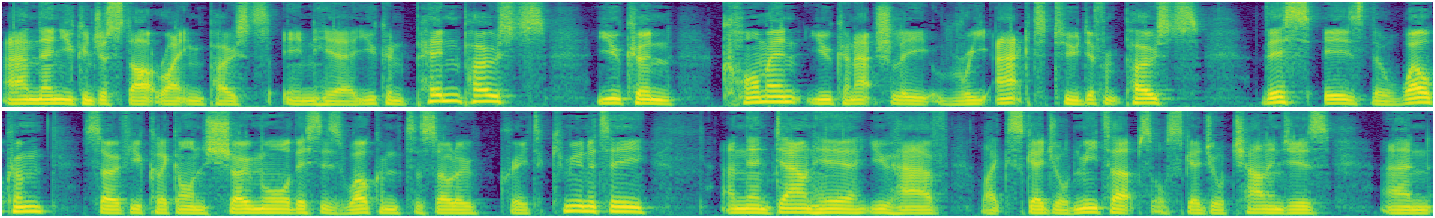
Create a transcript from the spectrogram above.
And then you can just start writing posts in here. You can pin posts, you can comment, you can actually react to different posts. This is the welcome. So if you click on show more, this is welcome to solo creator community. And then down here, you have like scheduled meetups or scheduled challenges. And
